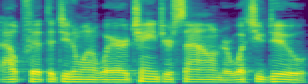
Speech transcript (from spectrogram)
outfit that you didn't want to wear, change your sound or what you do.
